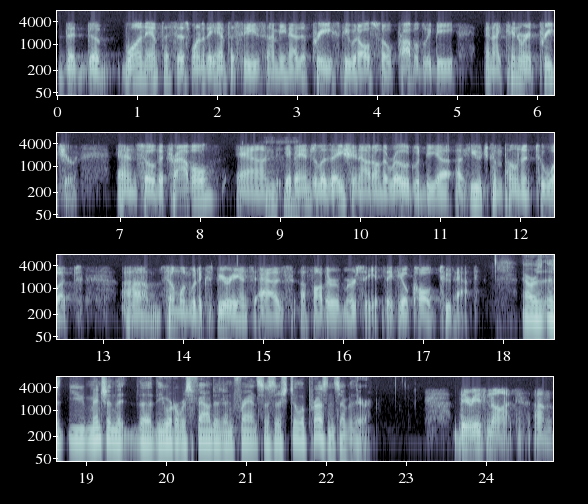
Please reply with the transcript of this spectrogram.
the the one emphasis, one of the emphases, I mean, as a priest, he would also probably be an itinerant preacher, and so the travel and mm-hmm. evangelization out on the road would be a, a huge component to what um, someone would experience as a Father of Mercy if they feel called to that. Now, as, as you mentioned that the, the order was founded in France, is there still a presence over there? There is not. Um,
